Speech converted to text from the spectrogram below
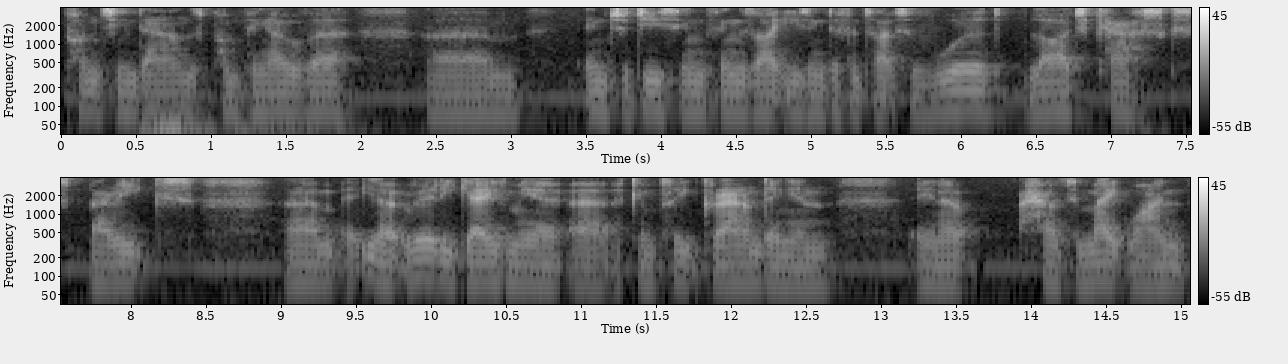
punching downs, pumping over. Um, introducing things like using different types of wood, large casks, barriques. Um, it, you know, it really gave me a, a complete grounding in, you know, how to make wine.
